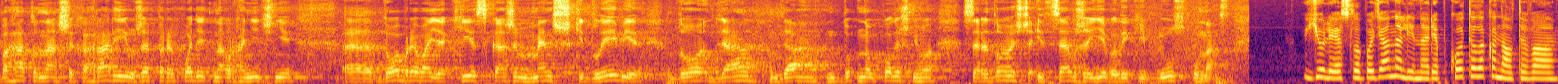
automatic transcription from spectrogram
багато наших аграріїв вже переходять на органічні е, добрива, які, скажімо, менш шкідливі до, для, для навколишнього середовища, і це вже є великий плюс у нас. Юлія Слободяна, Ліна Рябко, телеканал ТВА.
